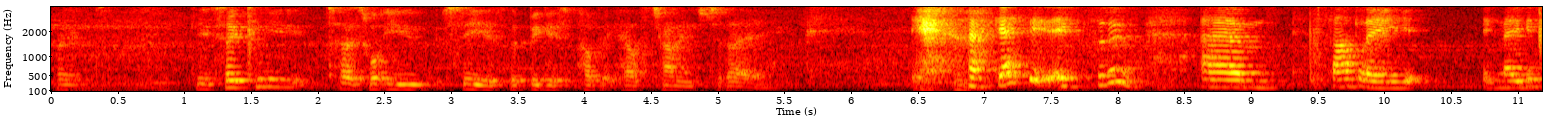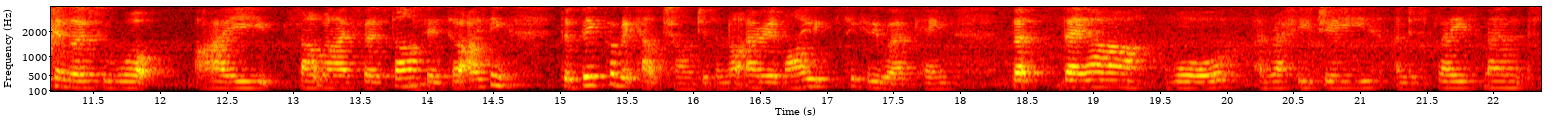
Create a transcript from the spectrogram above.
Brilliant. Okay, so can you tell us what you see as the biggest public health challenge today? Yeah, I guess it, it sort of, um, sadly, is maybe similar to what I felt when I first started. So I think the big public health challenges are not areas I particularly work in, but they are war and refugees and displacement,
